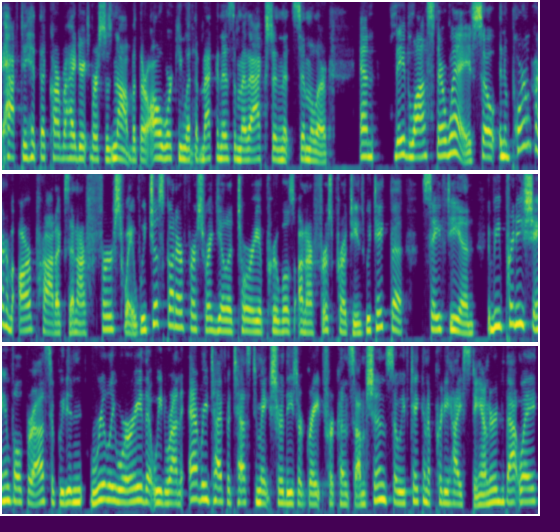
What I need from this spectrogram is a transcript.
have to hit the carbohydrate versus not? But they're all working with a mechanism of action that's similar. And they've lost their way. So, an important part of our products and our first wave, we just got our first regulatory approvals on our first proteins. We take the safety and it'd be pretty shameful for us if we didn't really worry that we'd run every type of test to make sure these are great for consumption. So, we've taken a pretty high standard that way.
